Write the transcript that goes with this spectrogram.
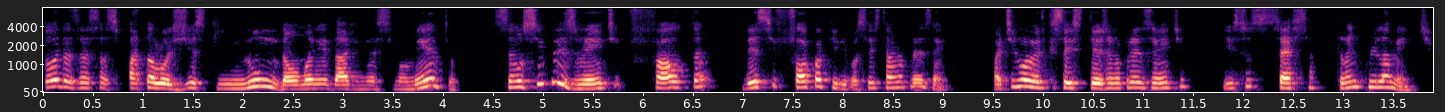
todas essas patologias que inundam a humanidade nesse momento, são simplesmente falta desse foco aqui, de você estar no presente. A partir do momento que você esteja no presente, isso cessa tranquilamente.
